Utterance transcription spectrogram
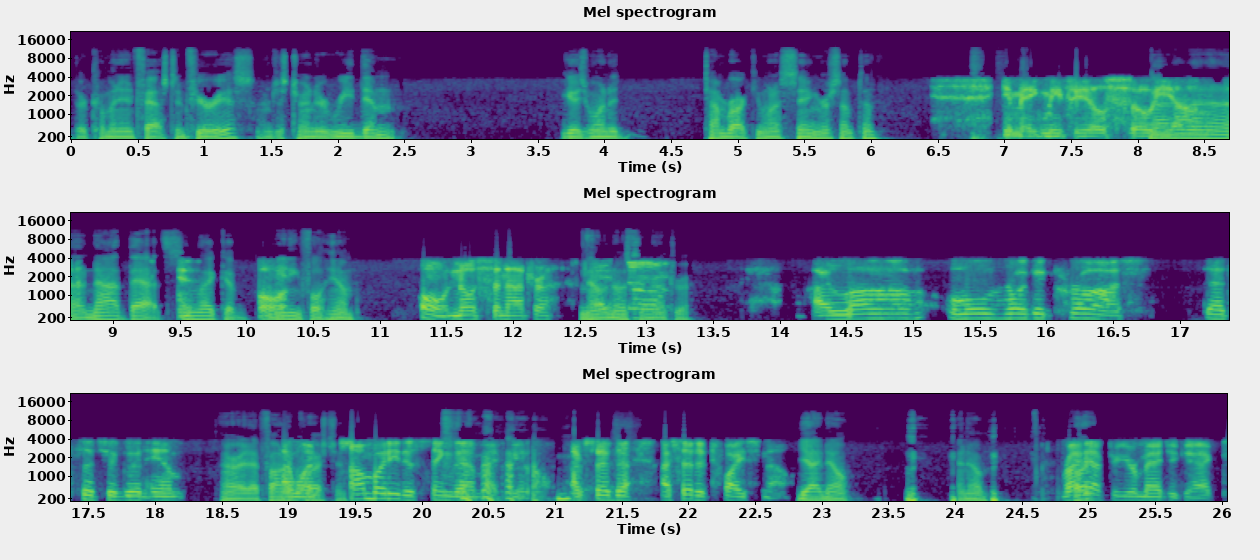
They're coming in fast and furious. I'm just trying to read them. You guys want to, Tom Brock, you want to sing or something? You make me feel so no, young. No, no, no, no, not that. Sing like a oh. meaningful hymn. Oh, no Sinatra? No, no Sinatra. I love Old Rugged Cross. That's such a good hymn. All right, I found a I want question. Somebody to sing that at my funeral. I've said that. I've said it twice now. Yeah, I know. I know. right, right, after your magic act.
